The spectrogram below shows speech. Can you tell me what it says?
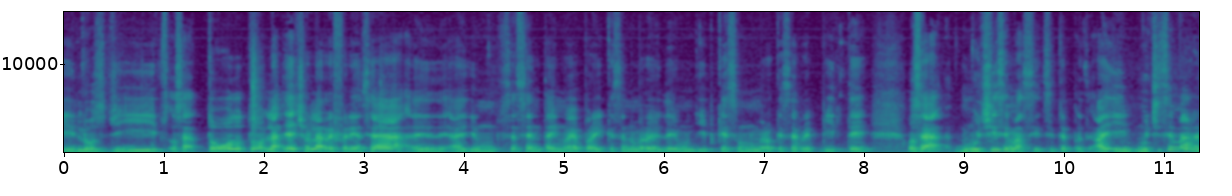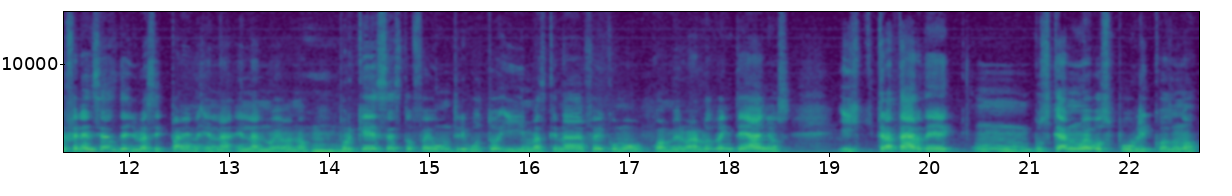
eh, los jeeps, o sea, todo, todo. La, de hecho, la referencia, eh, hay un 69 por ahí que es el número de un jeep, que es un número que se repite. O sea, muchísimas, si, si te, hay muchísimas referencias de Jurassic Park en, en, la, en la nueva, ¿no? Porque es esto, fue un tributo y más que nada fue como conmemorar los 20 años y tratar de mm, buscar nuevos públicos, ¿no?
